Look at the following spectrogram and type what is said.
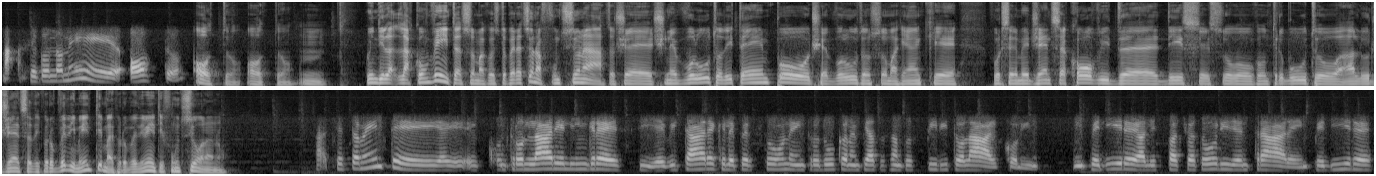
Ma secondo me 8. 8, 8. mm. Quindi la- l'ha convinta, insomma, questa operazione ha funzionato, cioè ce n'è voluto di tempo, ci è voluto, insomma, che anche forse l'emergenza Covid eh, desse il suo contributo all'urgenza dei provvedimenti, ma i provvedimenti funzionano. Ah, certamente eh, controllare gli ingressi, evitare che le persone introducano in Piazza Santo Spirito l'alcol, impedire agli spacciatori di entrare, impedire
